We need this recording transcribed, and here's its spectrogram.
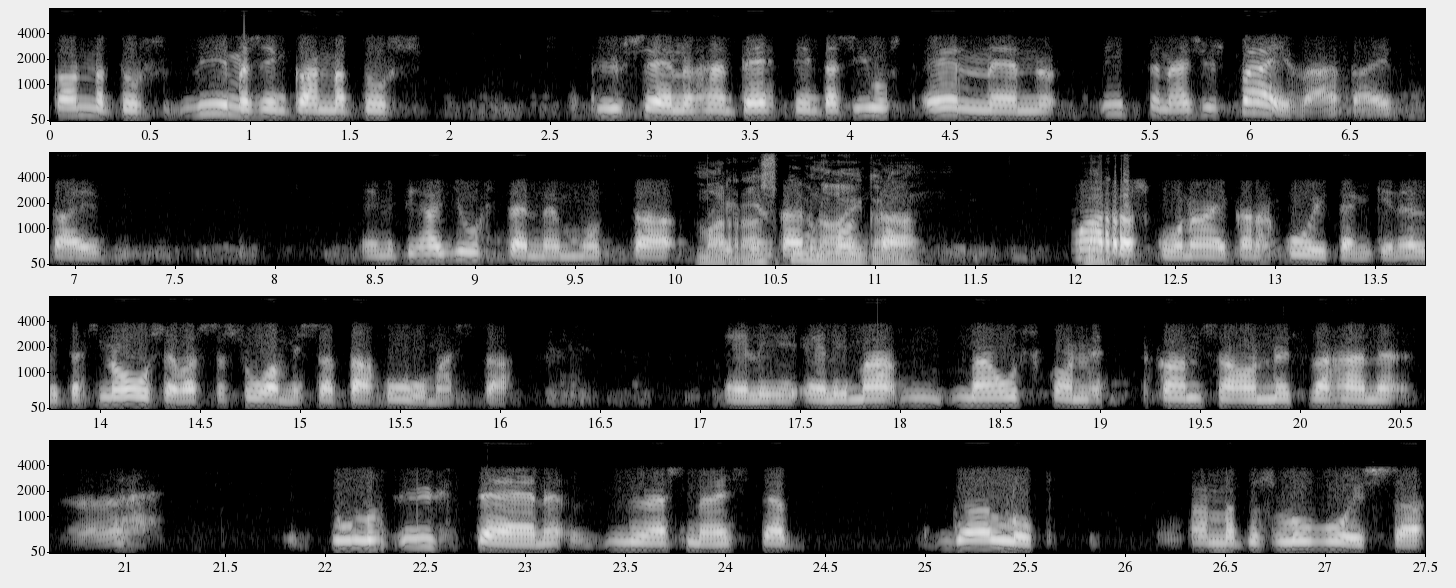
kannatus, viimeisin kannatus kyselyhän tehtiin tässä just ennen itsenäisyyspäivää, tai, tai ei nyt ihan just ennen, mutta... Marraskuun aikana. Marraskuun aikana kuitenkin, eli tässä nousevassa Suomi 100 huumassa. Eli, eli mä, mä uskon, että kansa on nyt vähän äh, tullut yhteen myös näistä Gallup-kannatusluvuissa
